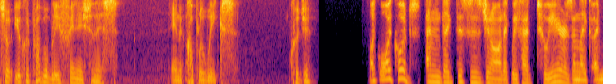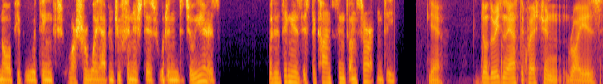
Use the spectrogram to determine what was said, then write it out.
So you could probably finish this in a couple of weeks. Could you? like, oh, I could. And like, this is, you know, like we've had two years, and like, I know people would think, sure, why haven't you finished it within the two years? But the thing is, it's the constant uncertainty. Yeah. No, the reason I asked the question, Roy, is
